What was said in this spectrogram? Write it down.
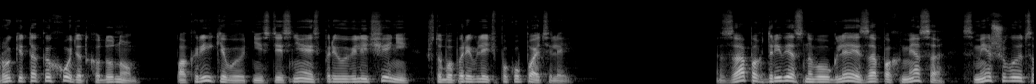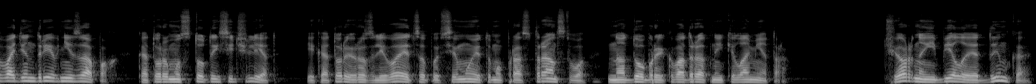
руки так и ходят ходуном. Покрикивают, не стесняясь преувеличений, чтобы привлечь покупателей. Запах древесного угля и запах мяса смешиваются в один древний запах, которому сто тысяч лет, и который разливается по всему этому пространству на добрый квадратный километр. Черная и белая дымка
